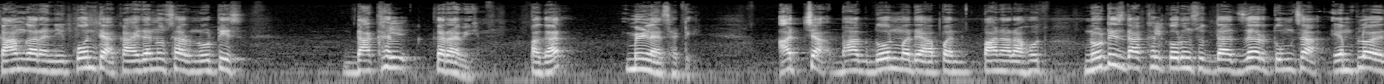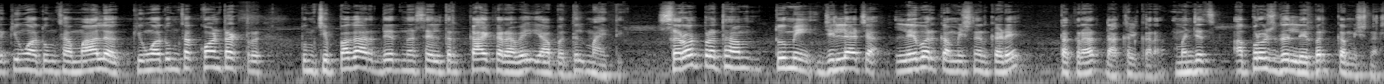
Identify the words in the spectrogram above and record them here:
कामगारांनी कोणत्या कायद्यानुसार नोटीस दाखल करावी पगार मिळण्यासाठी. आजच्या भाग दोनमध्ये आपण पाहणार आहोत नोटीस दाखल करूनसुद्धा जर तुमचा एम्प्लॉयर किंवा तुमचा मालक किंवा तुमचा कॉन्ट्रॅक्टर तुमची पगार देत नसेल तर काय करावे याबद्दल माहिती. सर्वात प्रथम तुम्ही जिल्ह्याच्या लेबर कमिशनरकडे तक्रार दाखल करा. म्हणजेच अप्रोच द लेबर कमिशनर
